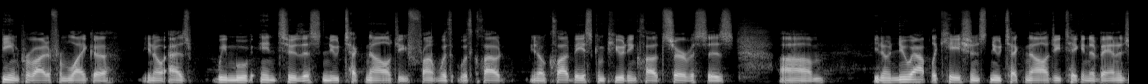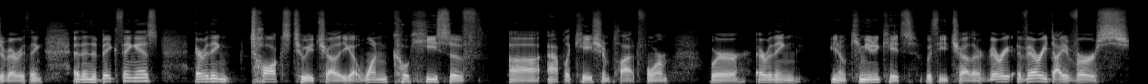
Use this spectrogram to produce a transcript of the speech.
being provided from Leica, you know, as we move into this new technology front with with cloud, you know, cloud-based computing, cloud services. Um, you know new applications new technology taking advantage of everything. And then the big thing is everything talks to each other. You got one cohesive uh, application platform where everything you know communicates with each other. Very a very diverse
